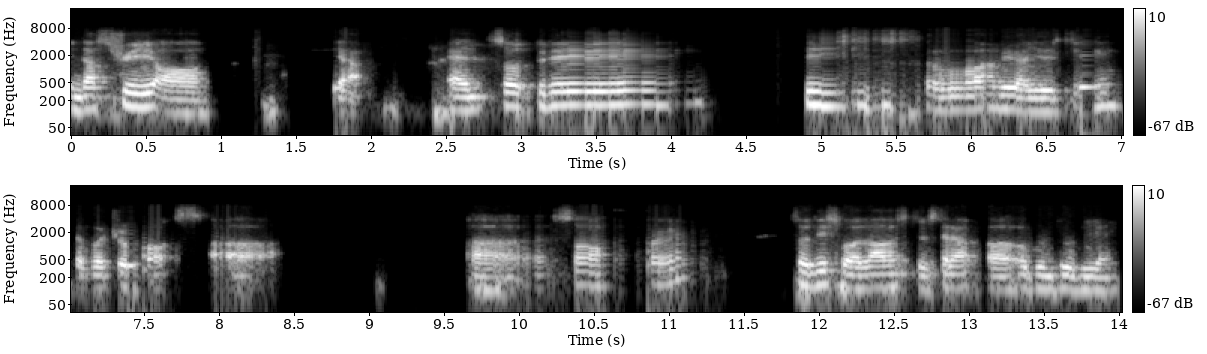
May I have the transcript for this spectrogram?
industry or yeah. And so today this is the one we are using, the VirtualBox uh, uh, software. So this will allow us to set up uh, Ubuntu VM.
